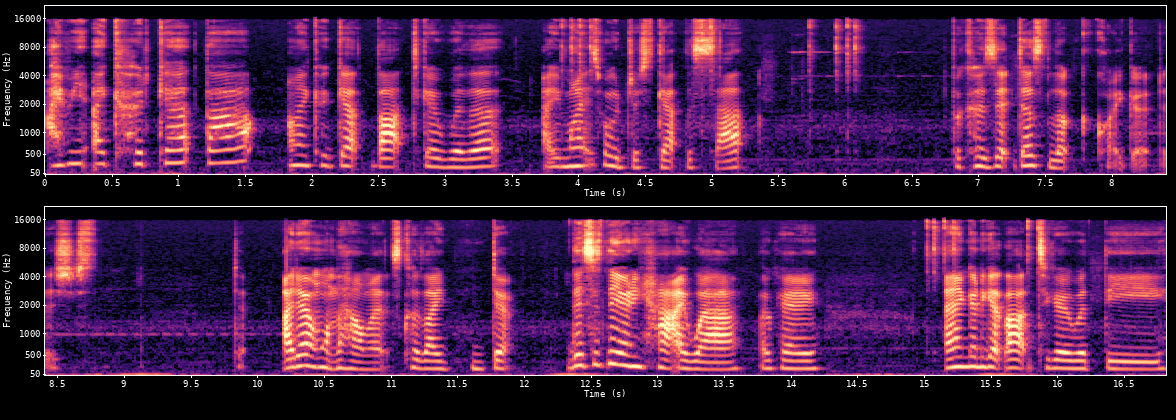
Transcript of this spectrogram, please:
I mean I could get that and I could get that to go with it. I might as well just get the set because it does look quite good it's just I don't want the helmets because I don't. This is the only hat I wear, okay? I'm going to get that to go with the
